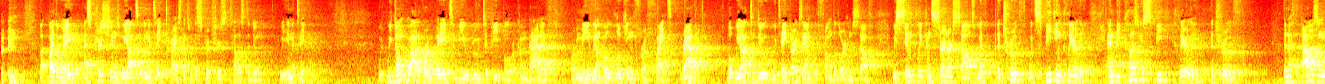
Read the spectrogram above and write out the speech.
But by the way, as Christians, we ought to imitate Christ. That's what the scriptures tell us to do. We imitate him. We, we don't go out of our way to be rude to people or combative or mean. We don't go looking for a fight. Rather, what we ought to do, we take our example from the Lord himself. We simply concern ourselves with the truth, with speaking clearly. And because you speak clearly the truth, then a thousand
